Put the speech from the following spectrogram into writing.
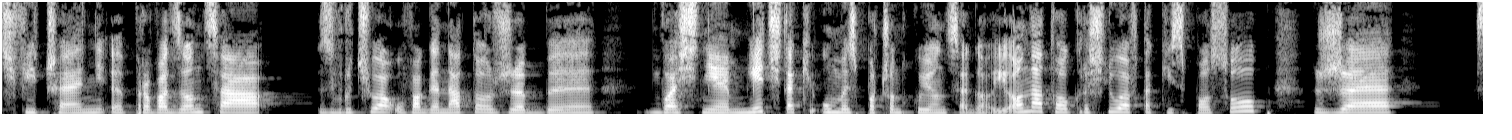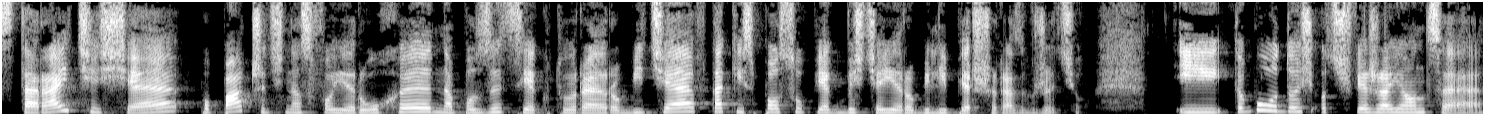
ćwiczeń e, prowadząca zwróciła uwagę na to, żeby właśnie mieć taki umysł początkującego. I ona to określiła w taki sposób, że starajcie się popatrzeć na swoje ruchy, na pozycje, które robicie w taki sposób, jakbyście je robili pierwszy raz w życiu. I to było dość odświeżające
